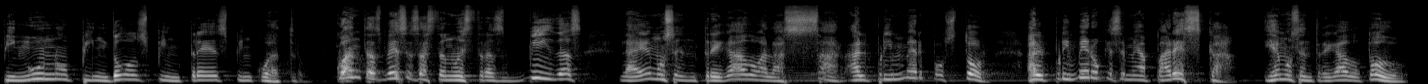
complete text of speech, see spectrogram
pin 1, pin 2, pin 3, pin 4? ¿Cuántas veces hasta nuestras vidas la hemos entregado al azar, al primer postor, al primero que se me aparezca? Y hemos entregado todo.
